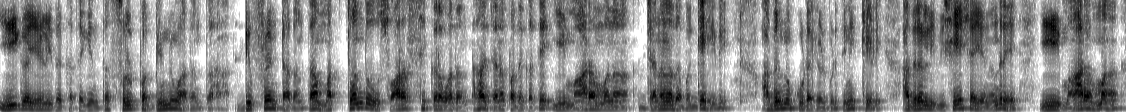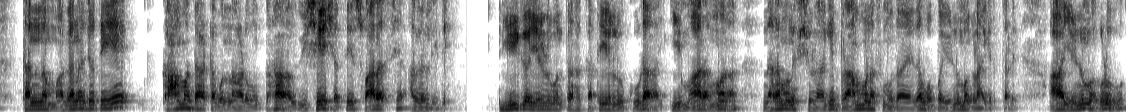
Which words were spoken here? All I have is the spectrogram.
ಈಗ ಹೇಳಿದ ಕಥೆಗಿಂತ ಸ್ವಲ್ಪ ಭಿನ್ನವಾದಂತಹ ಡಿಫ್ರೆಂಟ್ ಆದಂತಹ, ಮತ್ತೊಂದು ಸ್ವಾರಸ್ಯಕರವಾದಂತಹ ಜನಪದ ಕಥೆ ಈ ಮಾರಮ್ಮನ ಜನನದ ಬಗ್ಗೆ ಇದೆ. ಅದನ್ನು ಕೂಡ ಹೇಳ್ಬಿಡ್ತೀನಿ, ಕೇಳಿ. ಅದರಲ್ಲಿ ವಿಶೇಷ ಏನಂದರೆ, ಈ ಮಾರಮ್ಮ ತನ್ನ ಮಗನ ಜೊತೆಯೇ ಕಾಮದಾಟವನ್ನು ಆಡುವಂತಹ ವಿಶೇಷತೆ, ಸ್ವಾರಸ್ಯ ಅದರಲ್ಲಿದೆ. ಈಗ ಹೇಳುವಂತಹ ಕಥೆಯಲ್ಲೂ ಕೂಡ ಈ ಮಾರಮ್ಮ ನರಮನುಷ್ಯಳಾಗಿ ಬ್ರಾಹ್ಮಣ ಸಮುದಾಯದ ಒಬ್ಬ ಹೆಣ್ಣುಮಗಳಾಗಿರ್ತಾಳೆ. ಆ ಹೆಣ್ಣುಮಗಳು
